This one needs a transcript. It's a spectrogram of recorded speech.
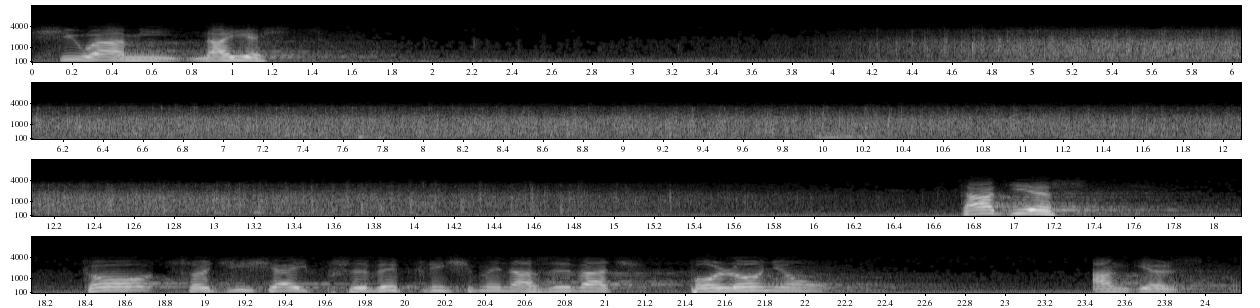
siłami najeźdźców. Tak jest to, co dzisiaj przywykliśmy nazywać Polonią angielską.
